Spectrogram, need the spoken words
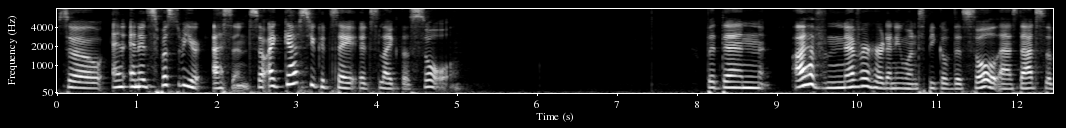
So, and, and it's supposed to be your essence. So, I guess you could say it's like the soul. But then I have never heard anyone speak of the soul as that's the,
